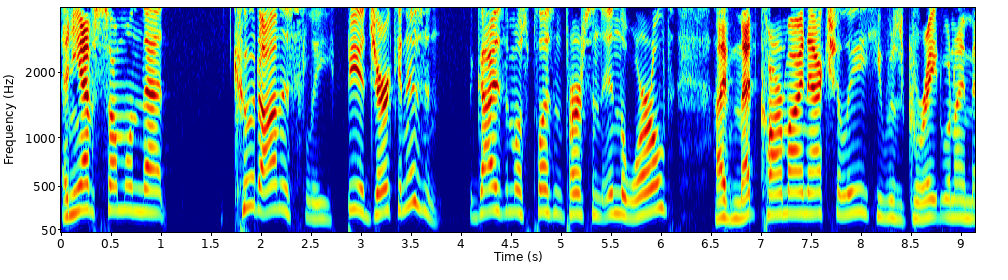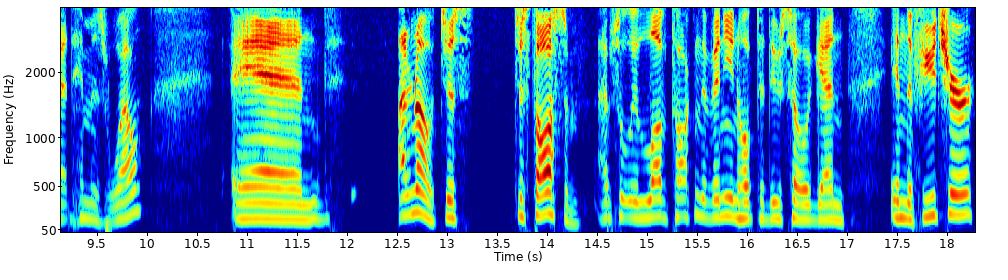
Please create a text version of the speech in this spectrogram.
And you have someone that could honestly be a jerk and isn't. The guy's the most pleasant person in the world. I've met Carmine actually. He was great when I met him as well. And I don't know, just just awesome. Absolutely love talking to Vinny and hope to do so again in the future.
